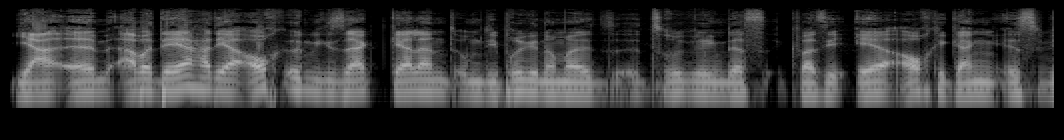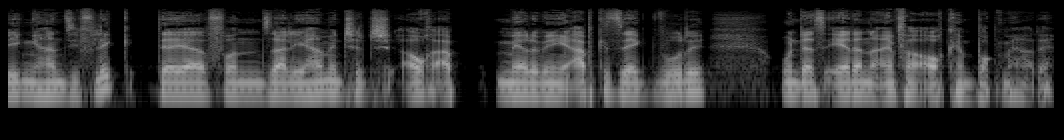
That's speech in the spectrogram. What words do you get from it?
ja, ähm, aber der hat ja auch irgendwie gesagt, Gerland, um die Brücke nochmal zurückzukriegen, dass quasi er auch gegangen ist wegen Hansi Flick, der ja von Salihamidzic auch ab, mehr oder weniger abgesägt wurde und dass er dann einfach auch keinen Bock mehr hatte.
